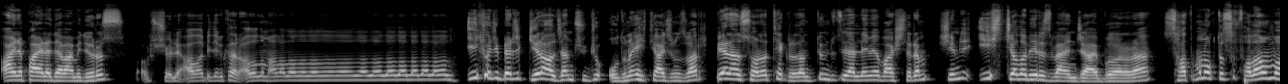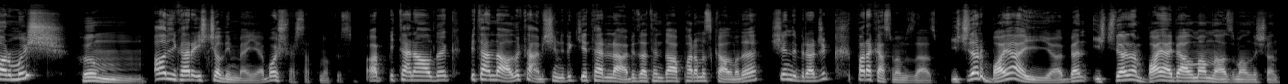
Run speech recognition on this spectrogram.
Aynı parayla devam ediyoruz. Şöyle alabildiğim kadar alalım. Al al al al al al al al al al al. İlk önce birazcık geri alacağım çünkü oduna ihtiyacımız var. Bir yerden sonra da tekrardan dümdüz ilerlemeye başlarım. Şimdi işçi alabiliriz bence abi bu ara. Satma noktası falan varmış. Hım. Alabildiğim kadar işçi alayım ben ya. Boş ver satma noktasını. Hop bir tane aldık. Bir tane daha aldık. Tamam şimdilik yeterli abi. Zaten daha paramız kalmadı. Şimdi birazcık para kasmamız lazım. İşçiler bayağı iyi ya. Ben işçilerden bayağı bir almam lazım anlaşılan.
